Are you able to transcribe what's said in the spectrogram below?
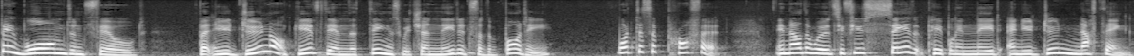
be warmed and filled, but you do not give them the things which are needed for the body, what does it profit? In other words, if you see that people in need and you do nothing,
